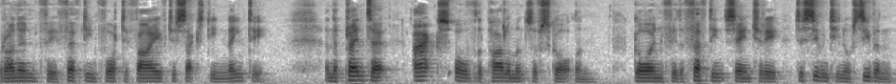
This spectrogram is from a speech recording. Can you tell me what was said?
running from 1545 to 1690, and the printed Acts of the Parliaments of Scotland, going for the 15th century to 1707.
